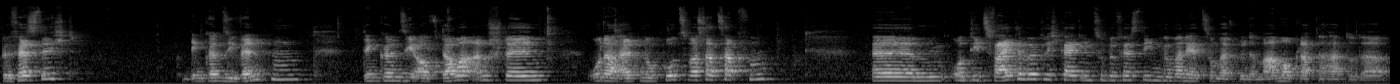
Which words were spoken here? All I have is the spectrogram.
befestigt. Den können Sie wenden, den können Sie auf Dauer anstellen oder halt nur Kurzwasser zapfen. Ähm, und die zweite Möglichkeit, ihn zu befestigen, wenn man jetzt zum Beispiel eine Marmorplatte hat oder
